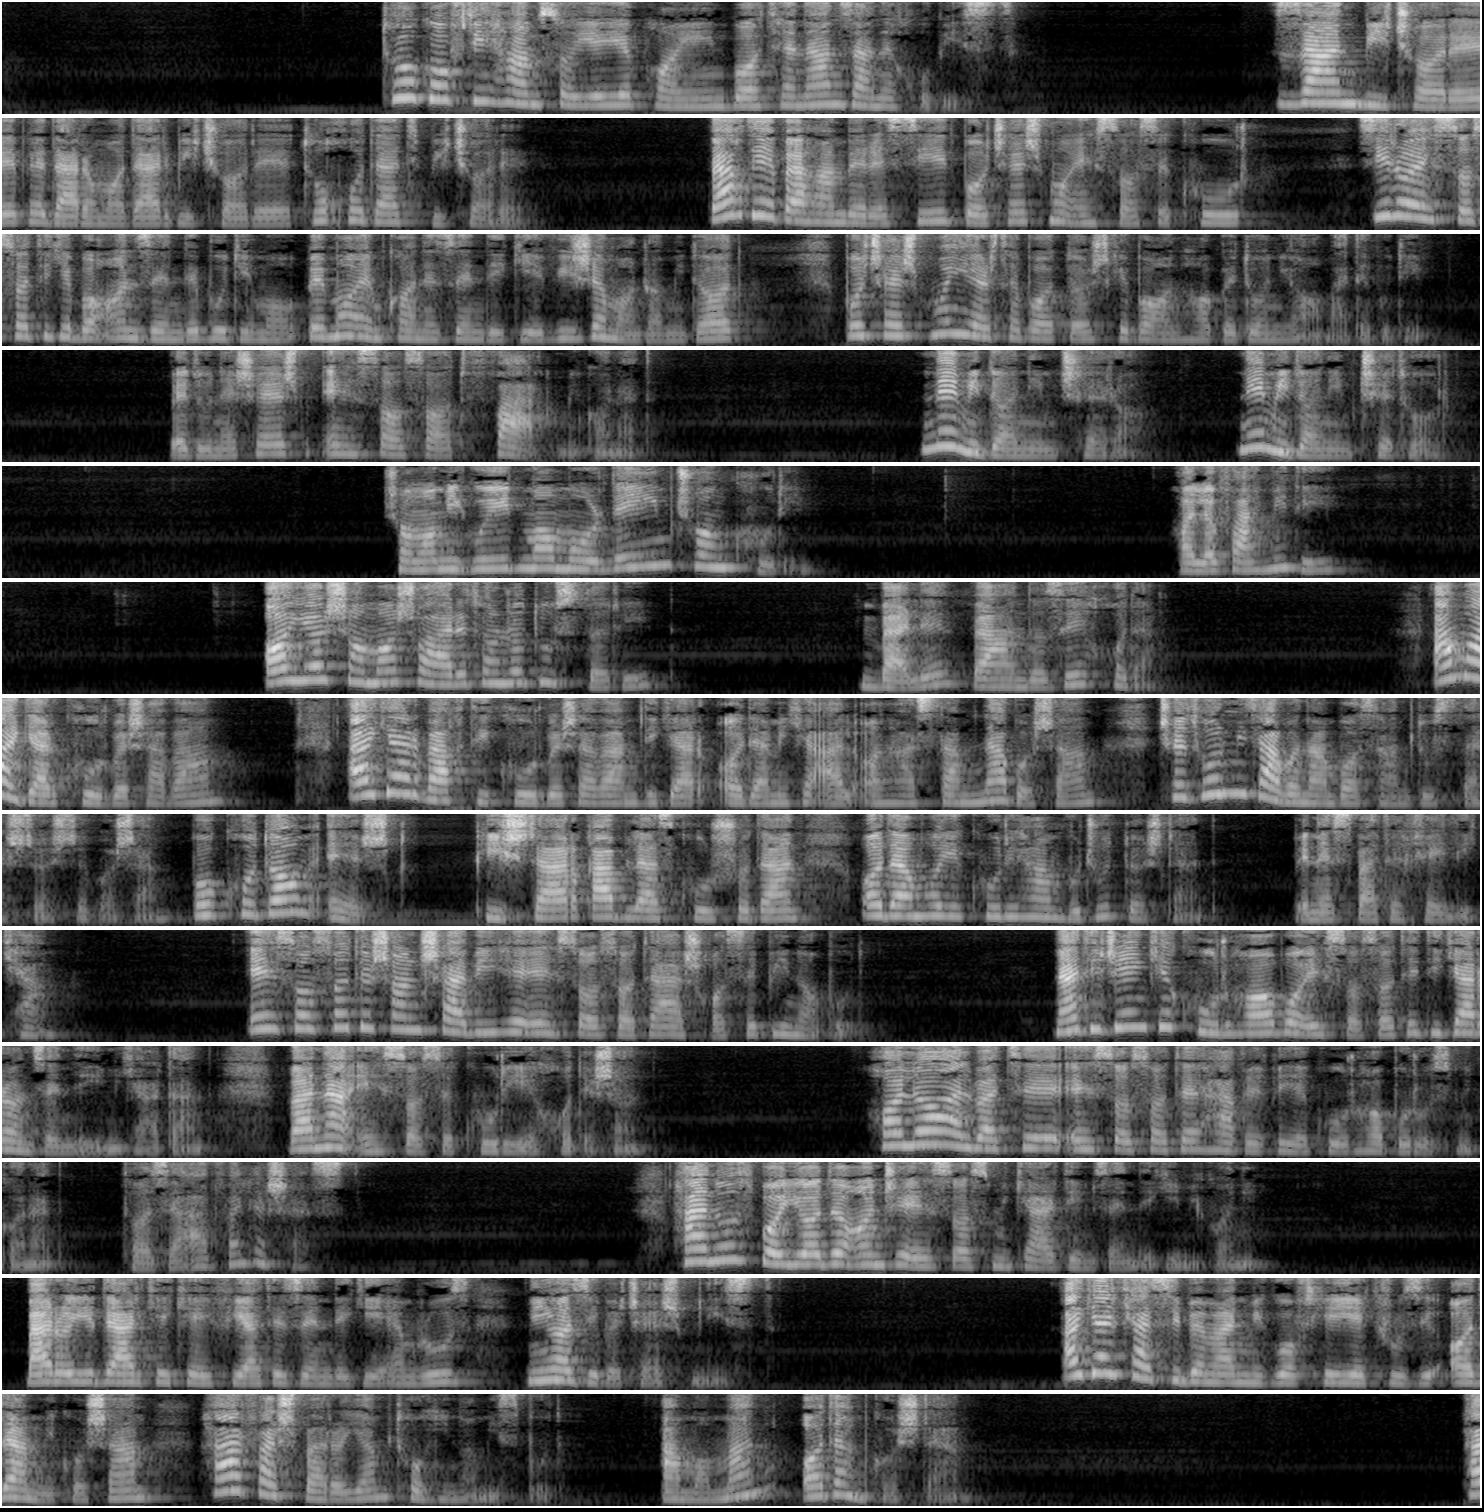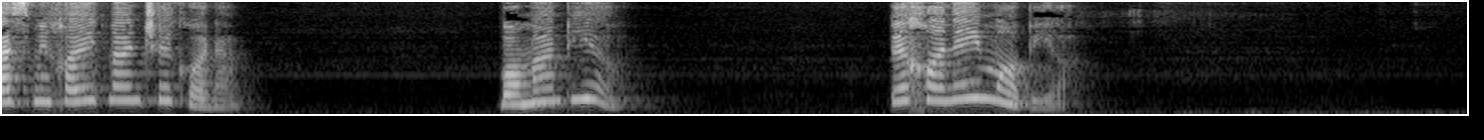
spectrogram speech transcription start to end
تو گفتی همسایه پایین باطنا زن خوبی است. زن بیچاره، پدر و مادر بیچاره، تو خودت بیچاره. وقتی به هم برسید با چشم و احساس کور زیرا احساساتی که با آن زنده بودیم و به ما امکان زندگی ویژهمان را می‌داد با چشمهایی ارتباط داشت که با آنها به دنیا آمده بودیم. بدون چشم احساسات فرق می کند نمی‌دانیم چرا. نمی‌دانیم چطور. شما می‌گویید ما مرده ایم چون کوریم. حالا فهمیدی؟ آیا شما شوهرتان را دوست دارید؟ بله به اندازه خودم. اما اگر کور بشوم اگر وقتی کور بشوم دیگر آدمی که الان هستم نباشم چطور می‌توانم باز هم دوستش داشته باشم؟ با کدام عشق؟ پیشتر قبل از کور شدن آدم های کوری هم وجود داشتند به نسبت خیلی کم. احساساتشان شبیه احساسات اشخاص بینا بود. نتیجه اینکه کورها با احساسات دیگران زندگی می‌کردند و نه احساس کوری خودشان. حالا البته احساسات حقیقی کورها بروز می کند. تازه اولش است. هنوز با یاد آنچه احساس می کردیم زندگی می کنیم. برای درک کیفیت زندگی امروز نیازی به چشم نیست. اگر کسی به من می گفت که یک روزی آدم می کشم، حرفش برایم توهینآمیز بود. اما من آدم کشتم. پس می خواهید من چه کنم؟ با من بیا. به خانه ما بیا.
